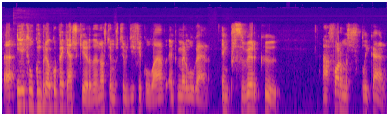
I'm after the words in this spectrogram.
Uh, e aquilo que me preocupa é que à esquerda nós temos tido dificuldade, em primeiro lugar, em perceber que há formas de explicar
